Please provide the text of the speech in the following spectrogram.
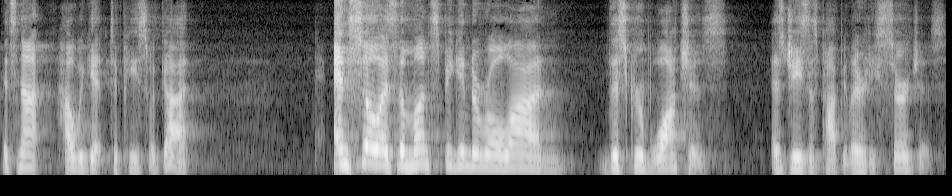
it's not how we get to peace with God. And so as the months begin to roll on, this group watches as Jesus' popularity surges.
